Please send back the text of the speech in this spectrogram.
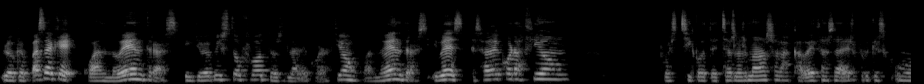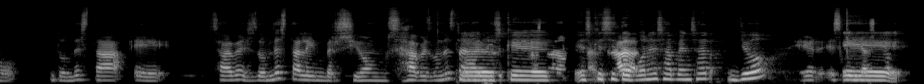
Lo que pasa es que cuando entras, y yo he visto fotos de la decoración, cuando entras y ves esa decoración, pues chico, te echas las manos a la cabeza, ¿sabes? Porque es como, ¿dónde está, eh, ¿sabes? ¿Dónde está la inversión? ¿Sabes? ¿Dónde está el Claro, dinero es que es que si te pones a pensar, yo, Es que ya está eh,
